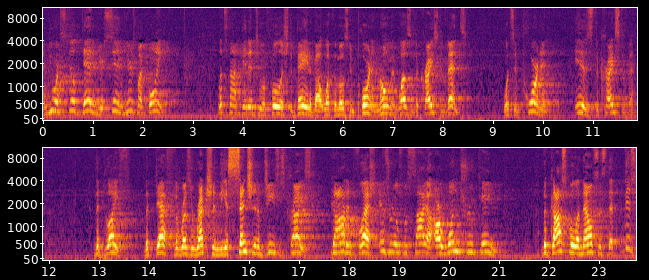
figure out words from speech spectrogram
and you are still dead in your sin. Here's my point. Let's not get into a foolish debate about what the most important moment was of the Christ event. What's important is the Christ event. The life, the death, the resurrection, the ascension of Jesus Christ, God in flesh, Israel's Messiah, our one true King. The gospel announces that this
